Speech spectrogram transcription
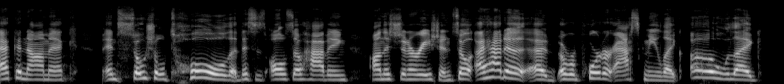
economic, and social toll that this is also having on this generation. So I had a, a, a, reporter ask me, like, oh, like,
